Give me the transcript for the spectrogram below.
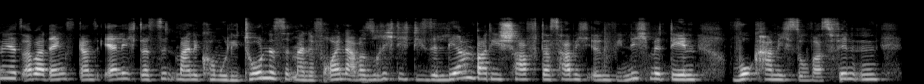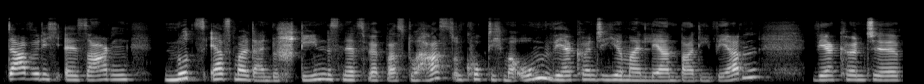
du jetzt aber denkst, ganz ehrlich, das sind meine Kommilitonen, das sind meine Freunde, aber so richtig diese Lernbuddyschaft, das habe ich irgendwie nicht mit denen. Wo kann ich sowas finden? Da würde ich äh, sagen, nutz erstmal dein bestehendes Netzwerk, was du hast und guck dich mal um, wer könnte hier mein Lernbuddy werden? Wer könnte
